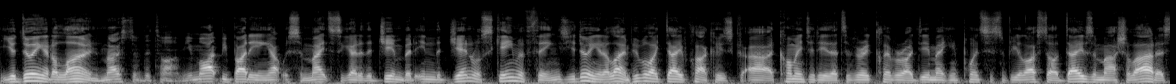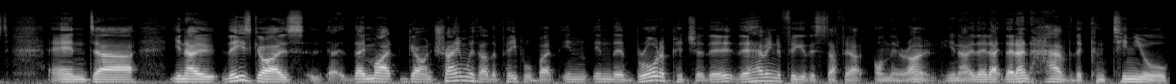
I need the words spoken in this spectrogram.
You're doing it alone most of the time. You might be buddying up with some mates to go to the gym, but in the general scheme of things, you're doing it alone. People like Dave Clark, who's uh, commented here, that's a very clever idea, making point system for your lifestyle. Dave's a martial artist, and uh, you know these guys, uh, they might go and train with other people, but in in the broader picture, they're they're having to figure this stuff out on their own. You know, they don't they don't have the continual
